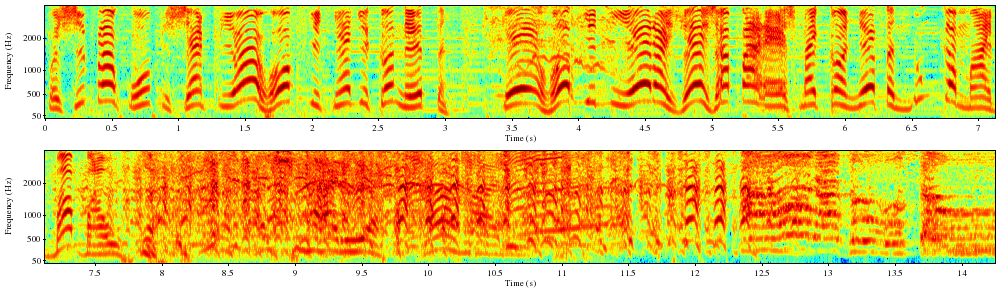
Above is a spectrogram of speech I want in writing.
Pois se preocupe, isso é a pior roupa que tinha de caneta. Porque roupa de dinheiro às vezes aparece, mas caneta nunca mais, babau. Maria! Ah, Maria! A hora do Moção.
